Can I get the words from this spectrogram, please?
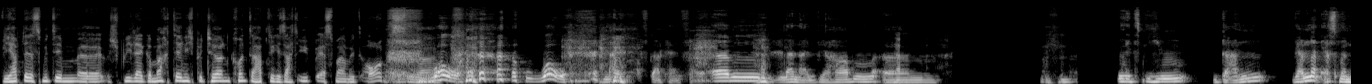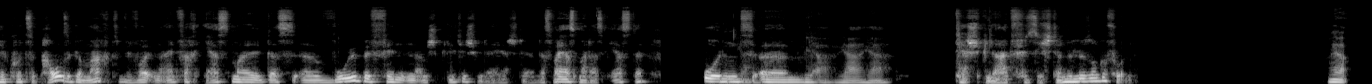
wie habt ihr das mit dem äh, Spieler gemacht, der nicht betören konnte? Habt ihr gesagt, üb erstmal mit Orks? Oder? Wow, wow. Nein, auf gar keinen Fall. Ähm, nein, nein, wir haben ähm, ja. mhm. mit ihm dann wir haben dann erstmal eine kurze Pause gemacht. Wir wollten einfach erstmal das äh, Wohlbefinden am Spieltisch wiederherstellen. Das war erstmal das Erste. Und ja, ähm, ja, ja, ja. Der Spieler hat für sich dann eine Lösung gefunden. Ja,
